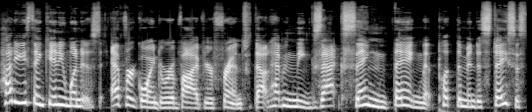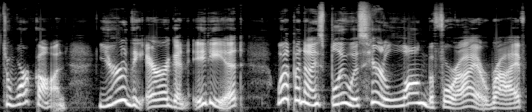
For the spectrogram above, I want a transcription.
how do you think anyone is ever going to revive your friends without having the exact same thing that put them into stasis to work on? You're the arrogant idiot. Weaponized blue was here long before I arrived.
